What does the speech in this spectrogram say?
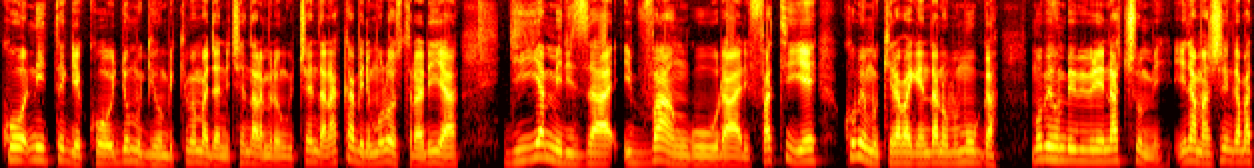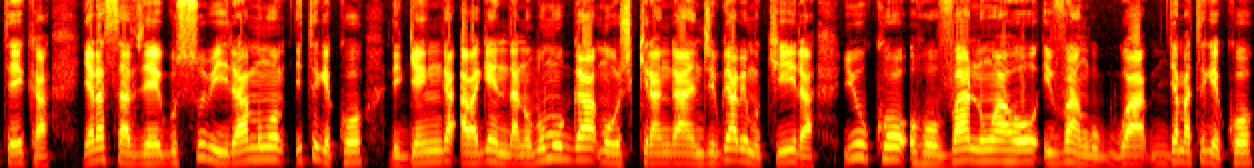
ko n'itegeko ryo mu gihumbi kimwe amajana icenda na mirongo icenda na kabiri muri australia ryiyamiriza ivangura rifatiye ku bimukira bagendana ubumuga. Mu bihumbi bibiri na cumi inama nshingamateka yarasavye gusubiramwo itegeko rigenga abagendana ubumuga mu bushikiranganji bw'abimukira yuko hovanwaho ivangurwa ry'amategeko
